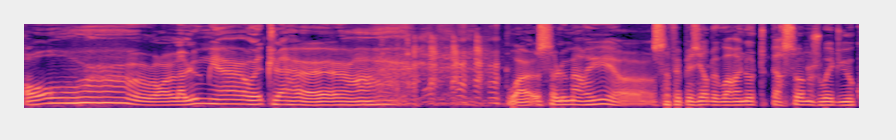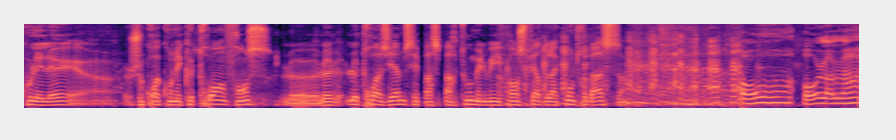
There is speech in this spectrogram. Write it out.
Oh, la lumière éclaire. Ouais, salut Marie, euh, ça fait plaisir de voir une autre personne jouer du ukulélé. Euh, je crois qu'on est que trois en France. Le- le troisième, c'est Passepartout, mais lui, il pense faire de la contrebasse. Oh, oh là là.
